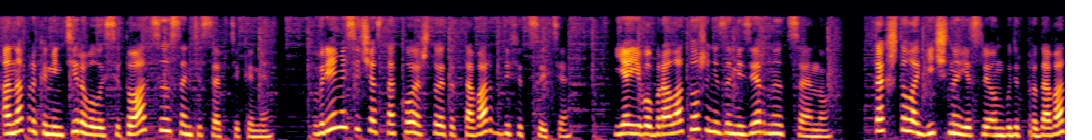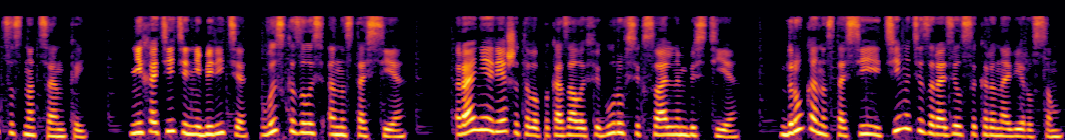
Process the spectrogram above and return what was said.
Она прокомментировала ситуацию с антисептиками. Время сейчас такое, что этот товар в дефиците. Я его брала тоже не за мизерную цену. Так что логично, если он будет продаваться с наценкой. Не хотите, не берите, высказалась Анастасия. Ранее Решетова показала фигуру в сексуальном бюстье. Друг Анастасии Тимати заразился коронавирусом.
